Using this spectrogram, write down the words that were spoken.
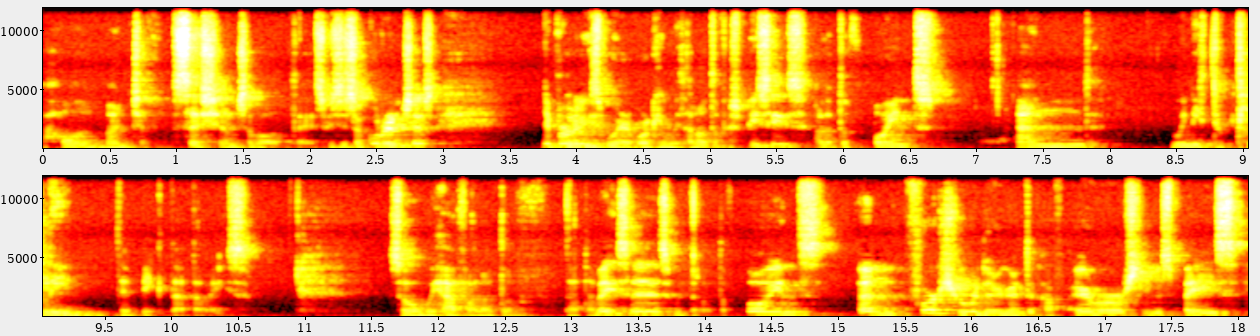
a whole bunch of sessions about the species occurrences, the problem is we're working with a lot of species, a lot of points, and we need to clean the big database. So we have a lot of databases with a lot of points, and for sure they're going to have errors in space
